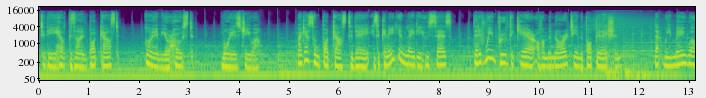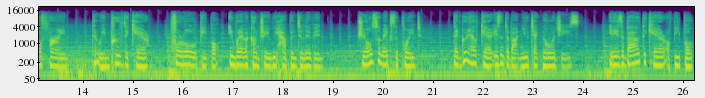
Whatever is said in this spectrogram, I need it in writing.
to the Health Design Podcast. I am your host, Moyez Jiwa. My guest on the podcast today is a Canadian lady who says that if we improve the care of a minority in the population, that we may well find that we improve the care for all people in whatever country we happen to live in. She also makes the point that good healthcare isn't about new technologies, it is about the care of people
